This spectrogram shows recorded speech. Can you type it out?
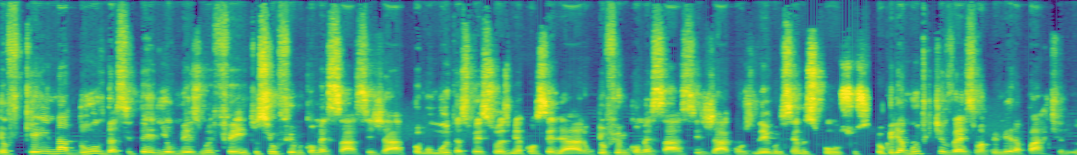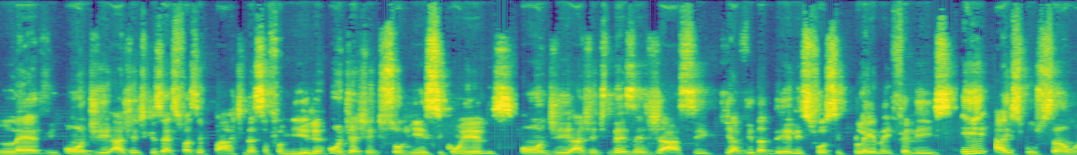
eu fiquei na dúvida se teria o mesmo efeito se o filme começasse já, como muitas pessoas me aconselharam, que o filme começasse já com os negros sendo expulsos. Eu queria muito que tivesse uma primeira parte leve, onde a gente quisesse fazer parte dessa família, onde a gente sorrisse com eles, onde a gente desejasse que a vida deles fosse plena e feliz, e a expulsão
